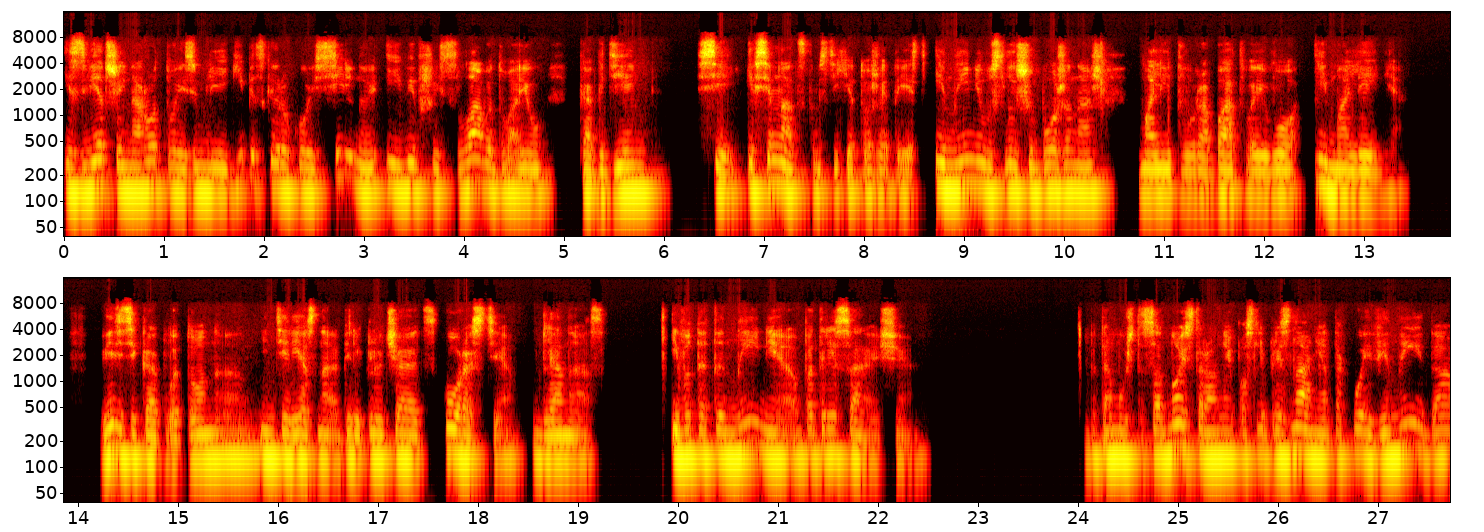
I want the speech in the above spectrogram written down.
изведший народ Твоей земли египетской рукой сильную и явивший славу Твою, как день сей. И в 17 стихе тоже это есть. «И ныне услыши, Боже наш, молитву раба Твоего и моление». Видите, как вот он э, интересно переключает скорости для нас. И вот это ныне потрясающе. Потому что, с одной стороны, после признания такой вины, да,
